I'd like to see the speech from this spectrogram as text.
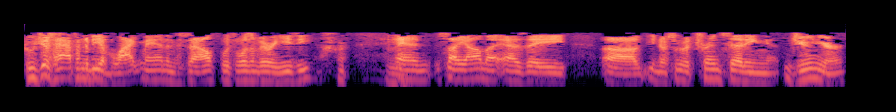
who just happened to be a black man in the South, which wasn't very easy. mm. and Sayama as a uh, you know sort of a trend-setting junior.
